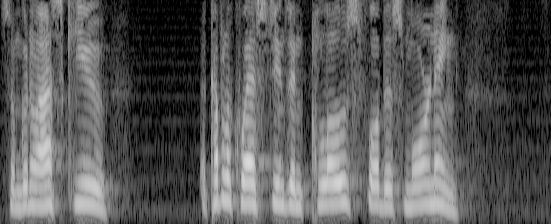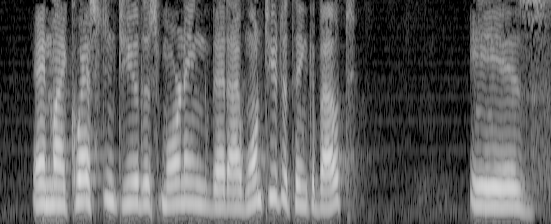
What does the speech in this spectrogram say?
So, I'm going to ask you a couple of questions and close for this morning. And my question to you this morning that I want you to think about is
